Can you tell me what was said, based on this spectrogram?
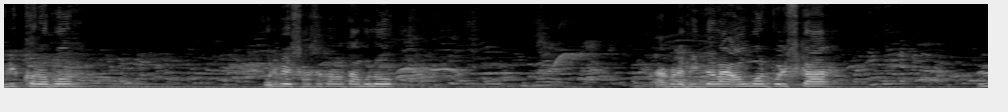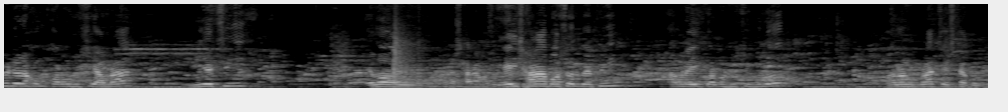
বৃক্ষরোপণ, পরিবেশ সচেতনতামূলক, তারপরে বিদ্যালয় অঙ্গন পরিষ্কার বিভিন্ন রকম কর্মসূচি আমরা নিয়েছি এবং এই সারা বছর ব্যাপী আমরা এই কর্মসূচিগুলো পালন করার চেষ্টা করব।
